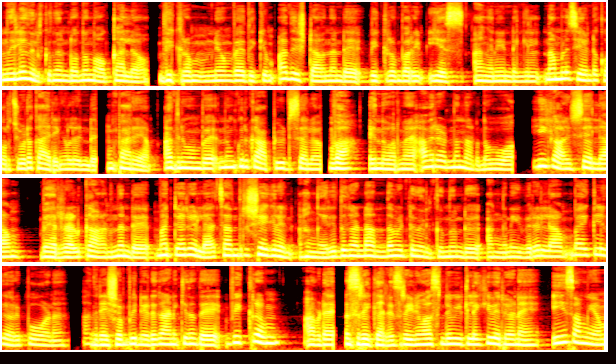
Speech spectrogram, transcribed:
നിലനിൽക്കുന്നുണ്ടോന്ന് നോക്കാലോ. വിക്രമിനും വേദയ്ക്കും അത് ഇഷ്ടാവുന്നുണ്ട്. വിക്രം പറയും യെസ് അങ്ങനെയുണ്ടെങ്കിൽ നമ്മൾ ചെയ്യേണ്ട കുറച്ചുകൂടെ കാര്യങ്ങളുണ്ട്. പറയാം. അതിനു മുമ്പ് നമുക്കൊരു കാപ്പി പിടിച്ചാലോ വാ എന്ന് പറഞ്ഞ് നിന്ന് നടന്നു പോവാ. ഈ കാഴ്ചയെല്ലാം വേറൊരാൾ കാണുന്നുണ്ട്. മറ്റാരുമല്ല ചന്ദ്രശേഖരൻ. അങ്ങനെ ഇത് കണ്ട് അന്തം വിട്ട് നിൽക്കുന്നുണ്ട്. അങ്ങനെ ഇവരെല്ലാം ബൈക്കിൽ കയറി പോവാണ്. അതിനുശേഷം പിന്നീട് കാണിക്കുന്നത് വിക്രം അവിടെ ശ്രീകാര്യ ശ്രീനിവാസിന്റെ വീട്ടിലേക്ക് വരികയാണേ. ഈ സമയം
